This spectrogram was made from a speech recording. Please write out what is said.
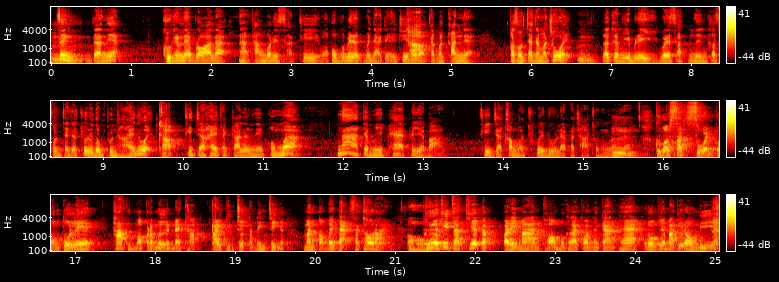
อืมซึ่งตอนเนี้ยคุยกันเรียบร้อยแล้วนะฮะทั้งบริษัทที่ผมก็ไม่ได้ไม่อยากจะเอ่ยชื่อครับเพราะว่าจากประกันเนี่ยเขาสนใจจะมาช่วย อืม แล้วก็มีบริอีกบริษัทหนึ่งก็สนใจจะช่วยระดมทุนหายด้วย ครับ ที่จะให้จัดการเรื่องนี้ ผมว่าน่าจะมีแพทย์พยาบาล ที่จะเข้ามาช่วยดูแลประชาชนของเราอืมแล้วคุณหมอสัดส่วนของตัวเลข ถ้าคุณหมอประเมินนะครับ ไปถึงจุดนั้นจริงๆอะมันต้องไปแตะสักเท่าไหร่ โอ้โห เพื่อที่จะเทียบกับปริมาณของบุคลากรทางการแพทย์โรงพยาบาลที่เรามีอะ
